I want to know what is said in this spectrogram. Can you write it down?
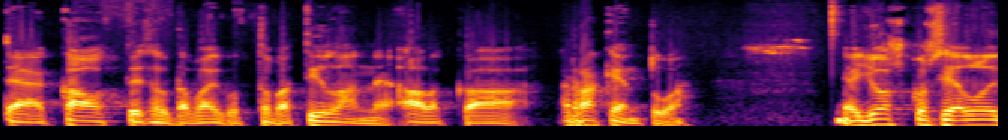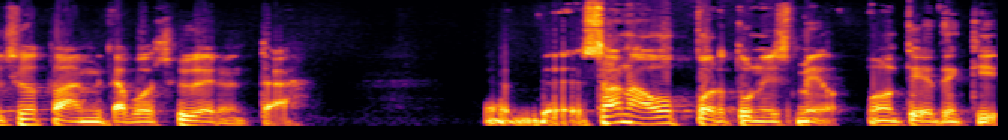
tämä kaoottiselta vaikuttava tilanne alkaa rakentua. Ja josko siellä olisi jotain, mitä voisi hyödyntää. Sana opportunismi on tietenkin,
